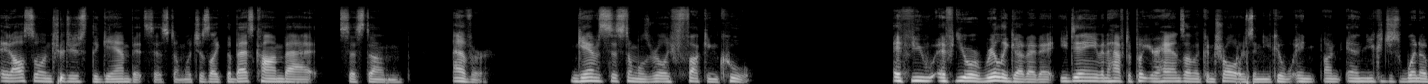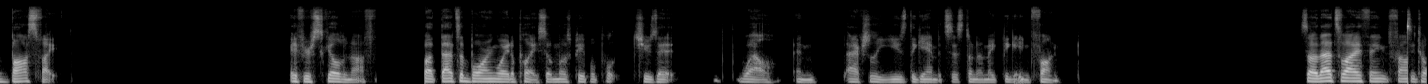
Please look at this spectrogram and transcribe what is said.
it also introduced the Gambit system, which is like the best combat system ever. Gambit system was really fucking cool. If you if you were really good at it, you didn't even have to put your hands on the controllers and you could and, and you could just win a boss fight. If you're skilled enough. But that's a boring way to play, so most people pl- choose it well and actually use the Gambit system to make the game fun. So that's why I think Final Fantasy 12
